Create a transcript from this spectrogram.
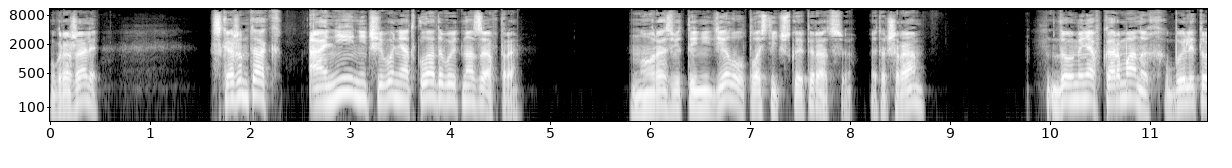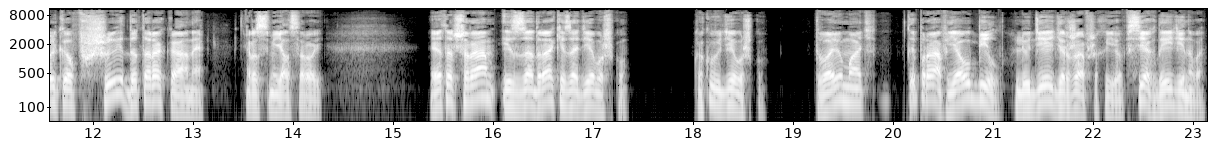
Угрожали? Скажем так, они ничего не откладывают на завтра. Но разве ты не делал пластическую операцию? Этот шрам? Да у меня в карманах были только вши да тараканы, — рассмеялся Рой. Этот шрам из-за драки за девушку. Какую девушку? Твою мать. Ты прав, я убил людей, державших ее, всех до единого.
